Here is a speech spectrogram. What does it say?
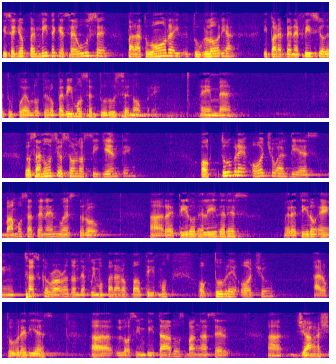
Y, Señor, permite que se use para tu honra y tu gloria y para el beneficio de tu pueblo. Te lo pedimos en tu dulce nombre. Amén. Los anuncios son los siguientes. Octubre 8 al 10 vamos a tener nuestro ah, retiro de líderes, retiro en Tuscarora, donde fuimos para los bautismos, octubre 8 al octubre 10. Ah, los invitados van a ser ah, Josh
